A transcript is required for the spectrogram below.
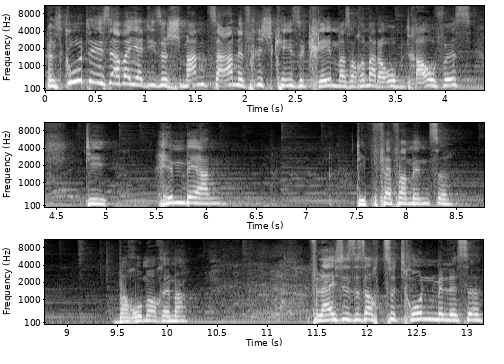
Das Gute ist aber ja diese Schmand, Sahne, Frischkäse, Creme, was auch immer da oben drauf ist. Die Himbeeren, die Pfefferminze, warum auch immer. Vielleicht ist es auch Zitronenmelisse.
